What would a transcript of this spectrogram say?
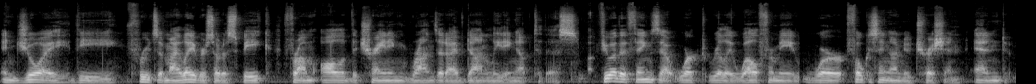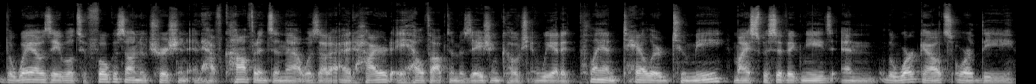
enjoy the fruits of my labor, so to speak, from all of the training runs that I've done leading up to this. A few other things that worked really well for me were focusing on nutrition. And the way I was able to focus on nutrition and have confidence in that was that I had hired a health optimization coach and we had a plan tailored to me, my specific needs, and the workouts or the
